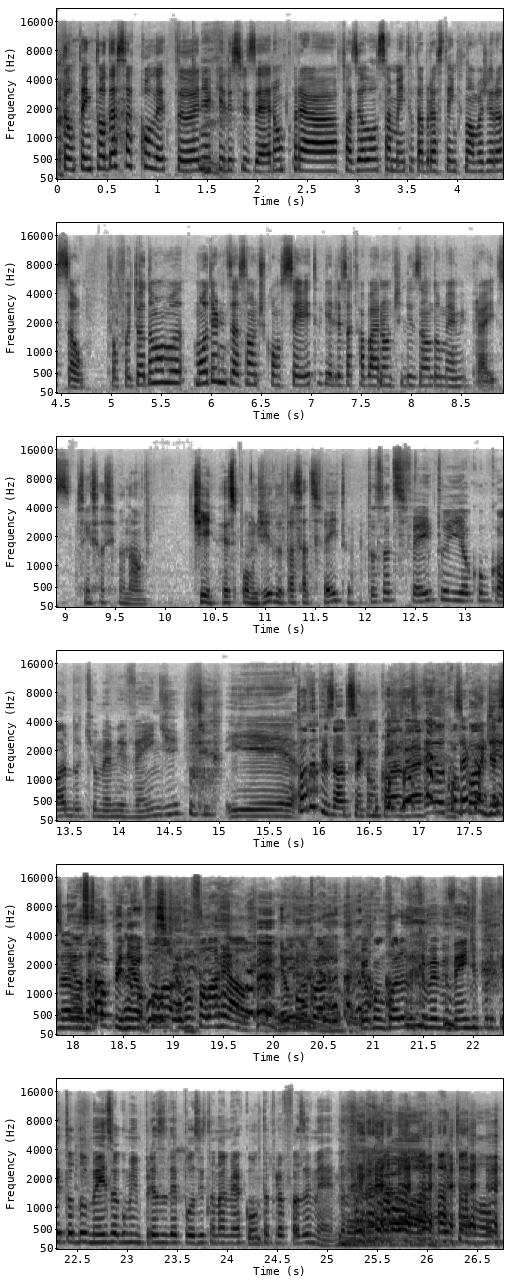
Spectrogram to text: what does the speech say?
Então tem toda essa coletânea que eles fizeram para fazer o lançamento da Brastemp Nova Geração. Então foi toda uma mo- modernização de conceito e eles acabaram utilizando o meme para isso. Sensacional. Ti, respondido? Tá satisfeito? Tô satisfeito e eu concordo que o meme vende. E. Todo episódio você concorda, né? Eu Será que um você eu- eu mudar a só- opinião? Eu vou falar, eu vou falar a real. Eu concordo, eu concordo que o meme vende porque todo mês alguma empresa deposita na minha conta pra fazer meme. Muito bom, muito bom.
